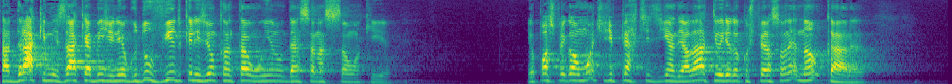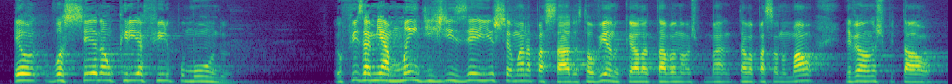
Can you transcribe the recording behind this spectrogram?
Sadraque, Misaque e Abidinego, duvido que eles iam cantar o hino dessa nação aqui. Eu posso pegar um monte de pertezinha dela, ah, teoria da conspiração. Não é não, cara. Eu, você não cria filho para o mundo. Eu fiz a minha mãe desdizer isso semana passada. Está ouvindo? Que ela estava passando mal, levei ela no hospital.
